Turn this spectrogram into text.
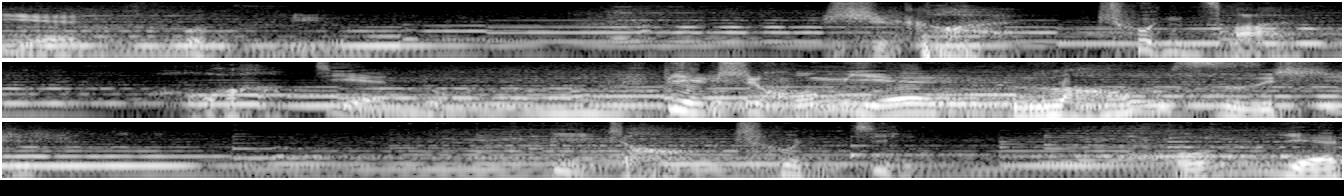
掩风流。试看春残花渐落，便是红颜老死时。一朝春尽，红颜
